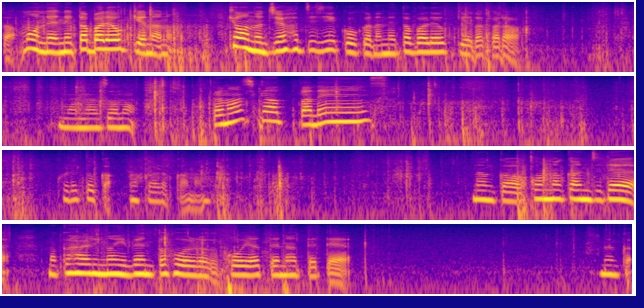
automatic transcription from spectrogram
た。もうねネタバレ OK なの。今日の18時以降からネタバレ OK だから。もう謎の。楽しかったです。これとかわかるかな。なんかこんな感じで幕張のイベントホールがこうやってなってて。なんか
